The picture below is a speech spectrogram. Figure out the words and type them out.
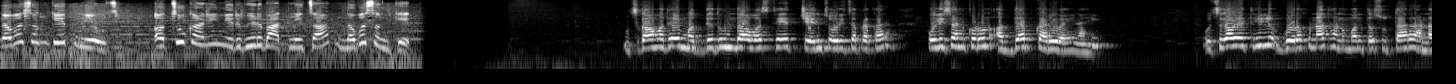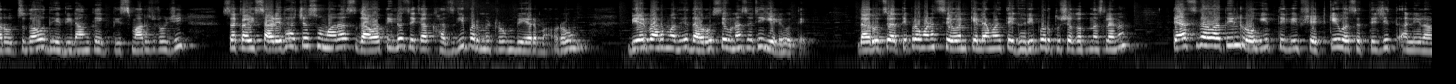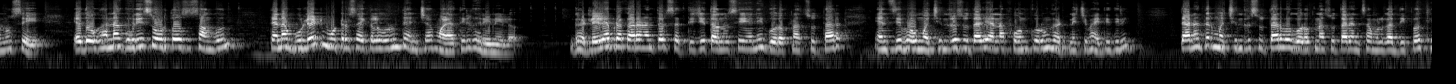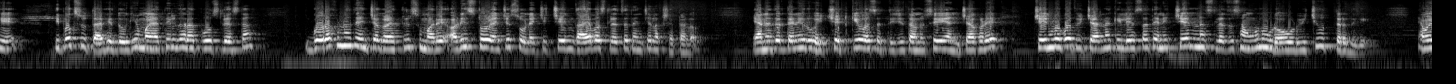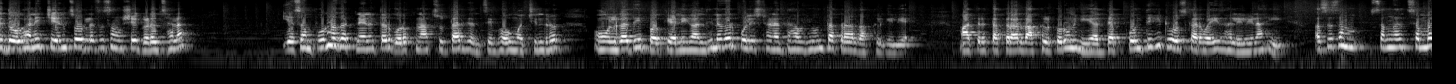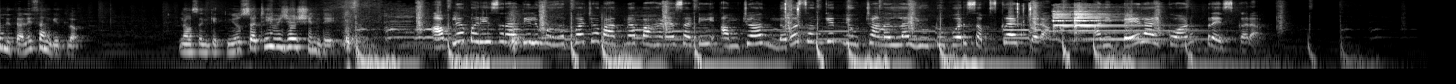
Navsanket news. अचूक आणि निर्भीड बातमीचा नवसंकेत. उचगावमध्ये मद्यधुंद अवस्थेत चेन चोरीचा प्रकार पोलिसांकडून अद्याप कार्यवाही नाही. उचगाव येथील गोरखनाथ हनुमंत सुतार राहणार उचगाव धे दिनांक एकतीस मार्च रोजी सकाळी साडेदहाच्या सुमारास गावातीलच एका खासगी permit room beer room beer बारमध्ये दारू सेवनासाठी गेले होते. दारूचे अतिप्रमाणात सेवन केल्यामुळे ते घरी परतू शकत नसल्यानं त्याच गावातील रोहित दिलीप शेटके व सत्यजित अनिल अनुसे या दोघांना घरी सोडतो असं सांगून त्यांना बुलेट मोटरसायकलवरून त्यांच्या मळ्यातील घरी नेलं. घडलेल्या प्रकारानंतर सत्यजित अनुसे यांनी गोरखनाथ सुतार यांचे भाऊ मच्छिंद्र सुतार यांना फोन करून घटनेची माहिती दिली. त्यानंतर मच्छिंद्र सुतार व गोरखनाथ सुतार यांचा मुलगा दीपक हे दीपक सुतार हे दोघे मळ्यातील घरात पोहोचले असता गोरखनाथ यांच्या गळ्यातील सुमारे अडीच तोळ्यांचे सोन्याची चेन गायब असल्याचं त्यांच्या लक्षात आलं. यानंतर त्यांनी रोहित शेटके व सत्यजित अनुसे यांच्याकडे चेनबाबत विचारणा केली असता त्यांनी चेन नसल्याचं सांगून उडवाउडवीची उत्तर दिली. त्यामुळे दोघांनी चेन चोरल्याचा संशय गडद झाला. या संपूर्ण घटनेनंतर गोरखनाथ सुतार यांचे भाऊ मच्छिंद्र व मुलगा दीपक यांनी गांधीनगर पोलीस ठाण्यात धाव घेऊन तक्रार दाखल केली आहे. मात्र तक्रार दाखल करूनही अद्याप कोणतीही ठोस कारवाई झालेली नाही असं सं- संबंधितांनी सांगितलं. नवसंकेत न्यूजसाठी विजय शिंदे. आपल्या परिसरातील महत्त्वाच्या बातम्या पाहण्यासाठी आमच्या नवसंकेत न्यूज चॅनलला यूट्यूबवर सबस्क्राईब करा आणि बेल आयकॉन प्रेस करा.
